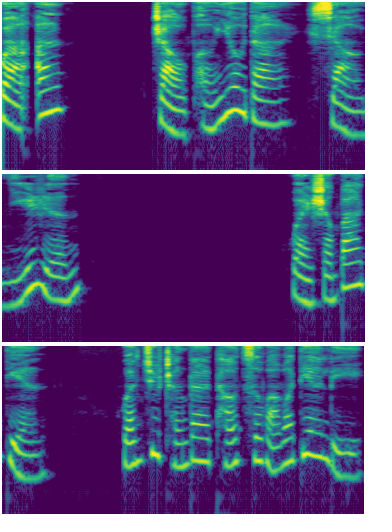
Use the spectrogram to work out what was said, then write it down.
晚安，找朋友的小泥人。晚上八点，玩具城的陶瓷娃娃店里，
